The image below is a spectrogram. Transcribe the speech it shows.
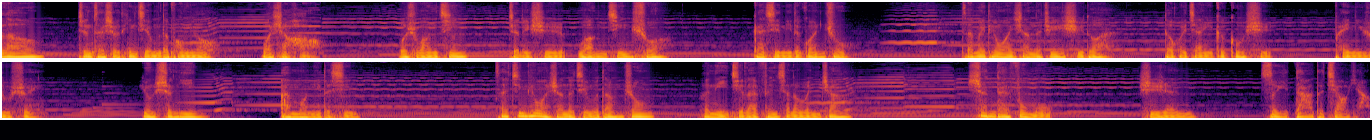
Hello，正在收听节目的朋友，晚上好，我是王晶，这里是王晶说，感谢你的关注。在每天晚上的这一时段，都会讲一个故事，陪你入睡，用声音按摩你的心。在今天晚上的节目当中，和你一起来分享的文章：善待父母，是人最大的教养。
